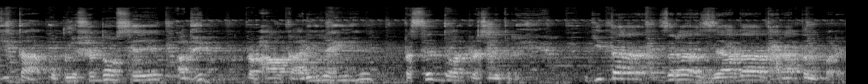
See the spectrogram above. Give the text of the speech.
गीता उपनिषदों से अधिक प्रभावकारी रही है, प्रसिद्ध और प्रचलित रही है। गीता जरा ज़्यादा धरातल पर है।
